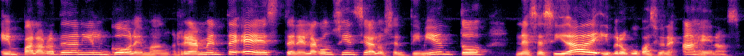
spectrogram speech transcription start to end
en palabras de Daniel Goleman, realmente es tener la conciencia de los sentimientos, necesidades y preocupaciones ajenas.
